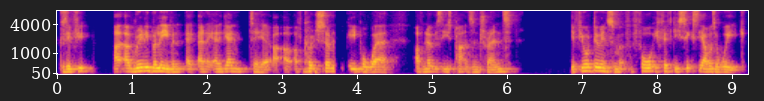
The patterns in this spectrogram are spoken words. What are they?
Because if you, I, I really believe, and, and, and again, to hear, I, I've coached so many people where I've noticed these patterns and trends. If you're doing something for 40, 50, 60 hours a week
